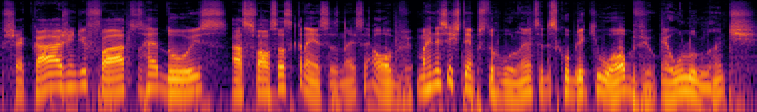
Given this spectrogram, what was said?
checagem de fatos reduz as falsas crenças, né? Isso é óbvio. Mas nesses tempos turbulentos eu descobri que o óbvio é ululante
